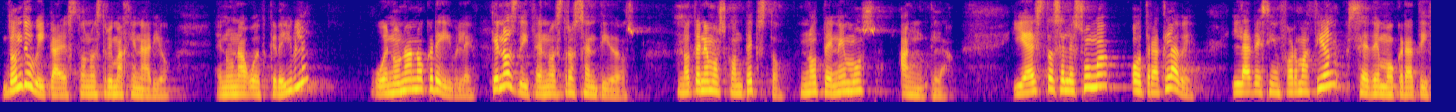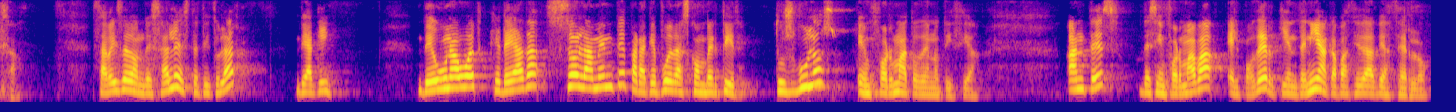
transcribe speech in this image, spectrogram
¿Dónde ubica esto nuestro imaginario? ¿En una web creíble o en una no creíble? ¿Qué nos dicen nuestros sentidos? No tenemos contexto, no tenemos ancla. Y a esto se le suma otra clave. La desinformación se democratiza. ¿Sabéis de dónde sale este titular? De aquí, de una web creada solamente para que puedas convertir tus bulos en formato de noticia. Antes desinformaba el poder, quien tenía capacidad de hacerlo,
